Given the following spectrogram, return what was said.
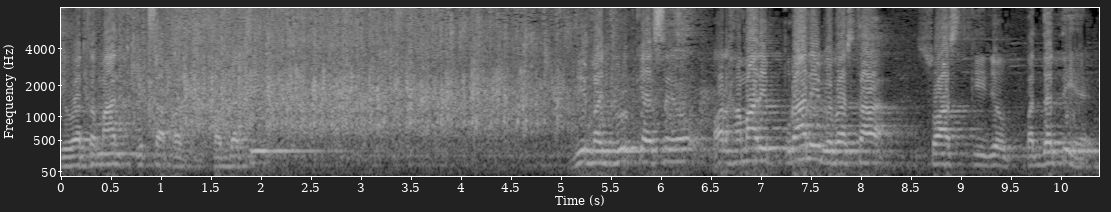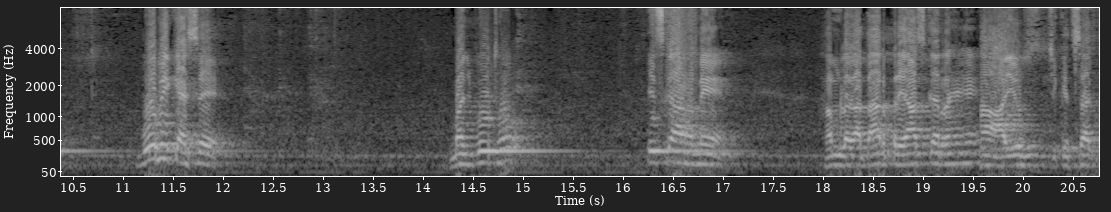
कि वर्तमान चिकित्सा पद्धति, भी मज़बूत कैसे हो और हमारी पुरानी व्यवस्था, स्वास्थ्य की जो पद्धति है, वो भी कैसे मज़बूत हो, इसका हमें हम लगातार प्रयास कर रहे हैं। हाँ, आयुष चिकित्सक।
